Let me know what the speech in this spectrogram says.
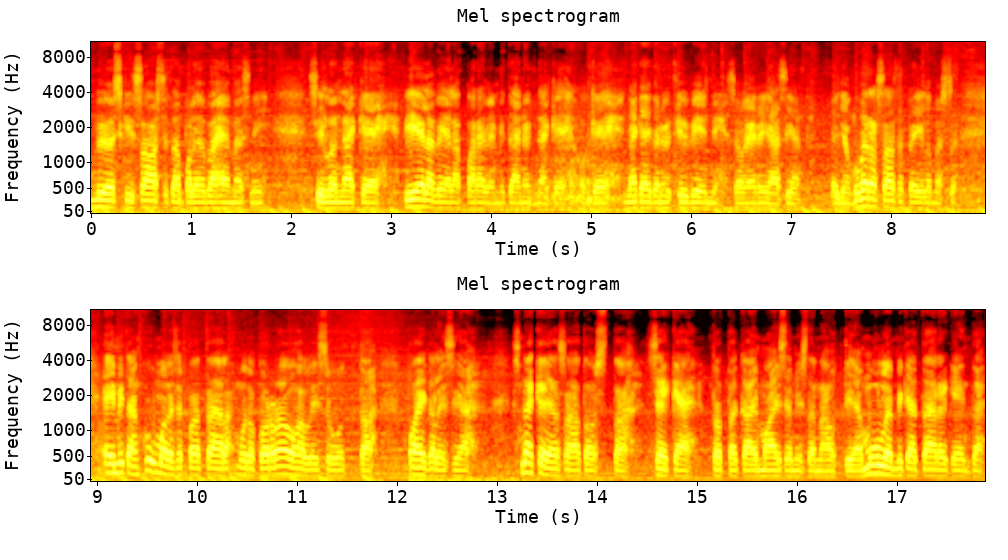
myöskin saastetaan paljon vähemmän, niin silloin näkee vielä vielä paremmin mitä nyt näkee. Okei, näkeekö nyt hyvin, niin se on eri asia. Ja jonkun verran saastetta ilmassa. Ei mitään kummallisempaa täällä, muuta kuin rauhallisuutta, paikallisia snäkejä saa tosta sekä totta kai maisemista nauttia. Ja mulle mikä tärkeintä,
